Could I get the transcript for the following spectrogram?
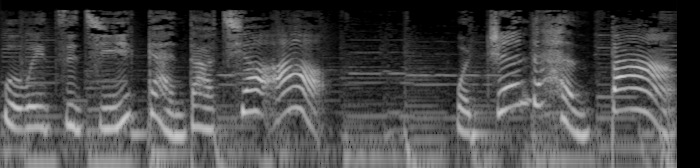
我为自己感到骄傲，我真的很棒。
